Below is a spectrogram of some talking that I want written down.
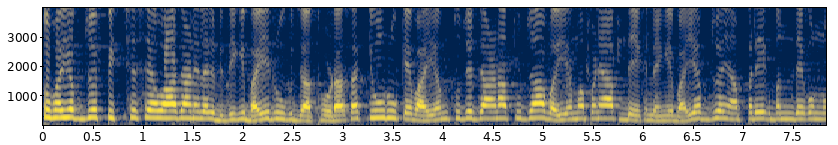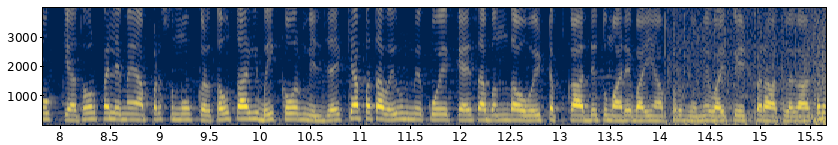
तो भाई अब जो पीछे से आवाज़ आने लग रही थी कि भाई रुक जा थोड़ा सा, क्यों रुके भाई? हम तुझे जाना, तू जा भाई, हम अपने आप देख लेंगे भाई। अब जो है यहाँ पर एक बंदे को नोक किया था और पहले मैं यहाँ पर स्मोक करता हूँ ताकि भाई कवर मिल जाए। क्या पता भाई उनमें कोई एक ऐसा बंदा हो भाई टपका दे तुम्हारे भाई यहाँ पर घूमे भाई पेट पर हाथ लगाकर।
